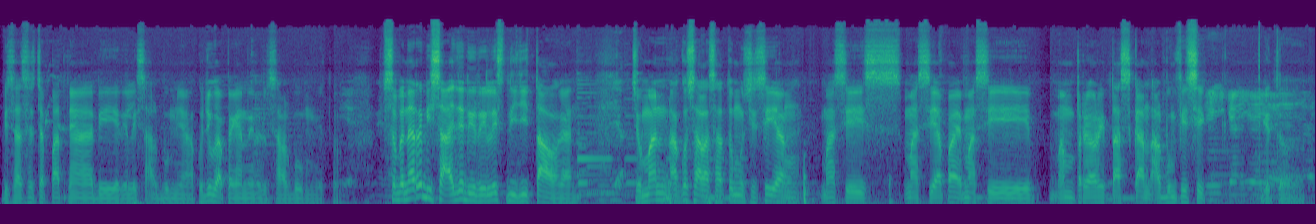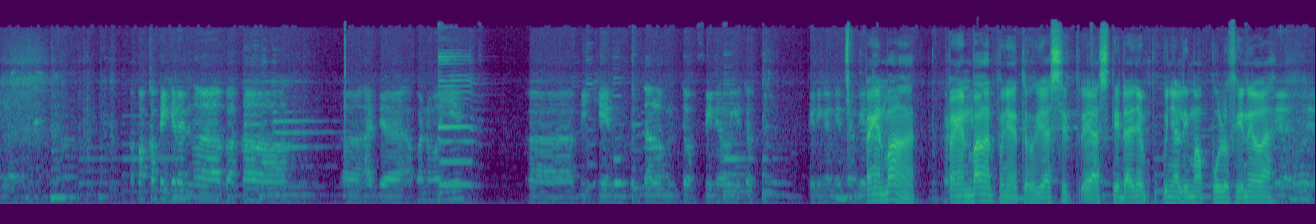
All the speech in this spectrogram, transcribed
bisa secepatnya dirilis albumnya. Aku juga pengen rilis album gitu. Sebenarnya bisa aja dirilis digital kan. Cuman aku salah satu musisi yang masih masih apa ya masih memprioritaskan album fisik Iya, iya, iya, gitu. iya, iya. Apa kepikiran eh, bakal eh, ada apa namanya eh, bikin dalam bentuk vinyl gitu? Piringan hitam gitu? Pengen banget, pengen banget punya itu. Ya, ya setidaknya punya 50 vinyl lah. Iya, iya,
